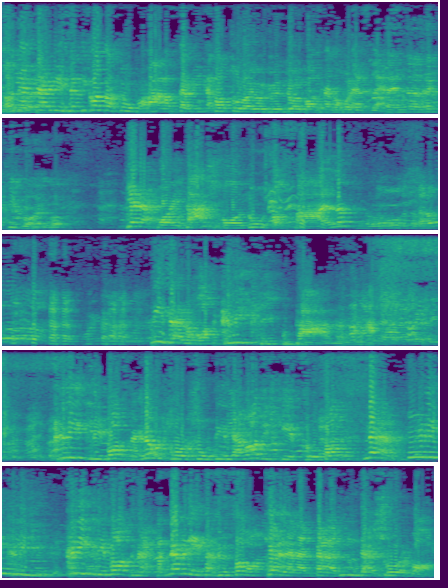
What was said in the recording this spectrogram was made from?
Az nem természeti katasztrófa választ el minket attól a jövőtől, bazd meg, ahol ez lesz. Szerintem ezek kiborgok. Gyerekhajtás, ha a száll. 16 krikli után. Krikli, bazd meg, nehogy korsót írjál, az is két szót ad. Nem, krikli, krikli, bazd meg, tehát nem létező szavak kellenek bele minden sorba.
